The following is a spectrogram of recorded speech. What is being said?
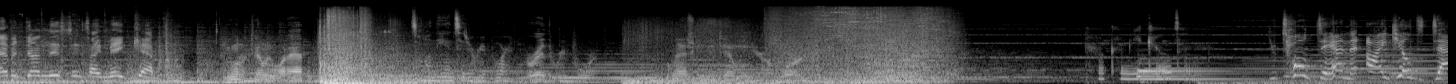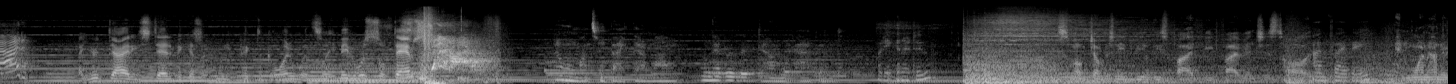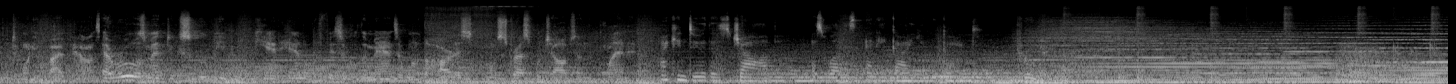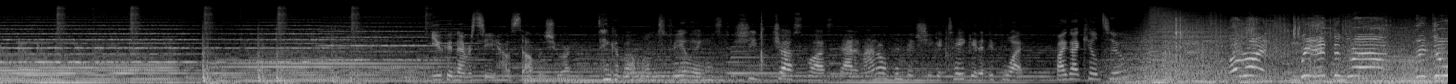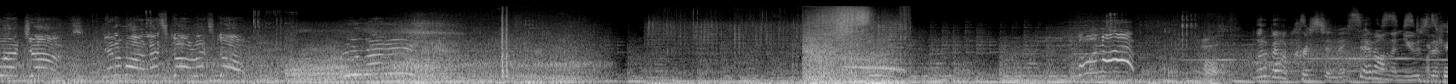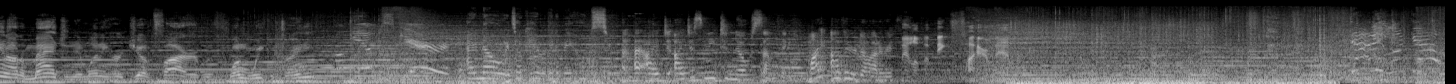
haven't done this since I made captain. You want to tell me what happened? It's on the incident report. I read the report. I'm asking you to tell me in your own words. How come you killed him? You told Dan that I killed Dad? Your daddy's dead because of who you picked to go in with, so he maybe wasn't so damn. No one wants me back there, Mom. I'll never live down what happened. What are you gonna do? Smoke jumpers need to be at least five feet five inches tall I'm 5'8". and 125 pounds. That rule is meant to exclude people who can't handle the physical demands of one of the hardest, most stressful jobs on the planet. I can do this job as well as any guy you've got. Prove You could never see how selfish you are. Think about Mom's feelings. She just lost Dad, and I don't think that she could take it. If what? If I got killed too? All right, we hit the ground. We do our jobs. Get them on. Let's go. Let's go. Are you ready? Pull him up! Oh. What about Kristen? They said on the news I that. I cannot imagine them letting her jump fire with one week of training. Mommy, I'm scared. I know, it's okay, we're gonna be home soon. I, I, I just need to know something. My other daughter is. middle of a big fire, man. Daddy, look out!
